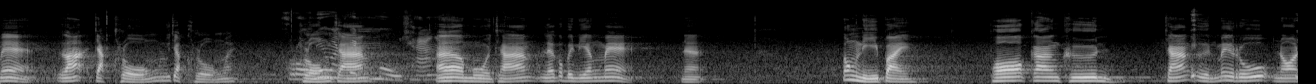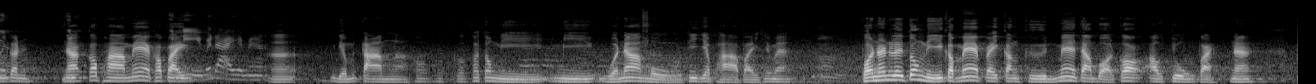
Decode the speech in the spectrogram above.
แม่ ละจากโขลงรู้จักโขลงไหมโขลงที่มันช้างเป็นหมู่ช้างอ่าหมู่ช้างแล้วก็ไปเลี้ยงแม่นะต้องหนีไป พอกลางคืนช้างอื่นไม่รู้นอนกันนะก็พาแม่เข้าไปหนีไม่ได้ใช่ไหมฮะ เอ่อเดี๋ยวมันตามนะเขาเขาเขาต้องมีมีหัวหน้าหมู่ที่จะพาไปใช่ไหมอ่าเพราะฉะนั้นเลยต้องหนีกับแม่ไปกลางคืน แม่ตาบอดก็เอาจูงไปนะไป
